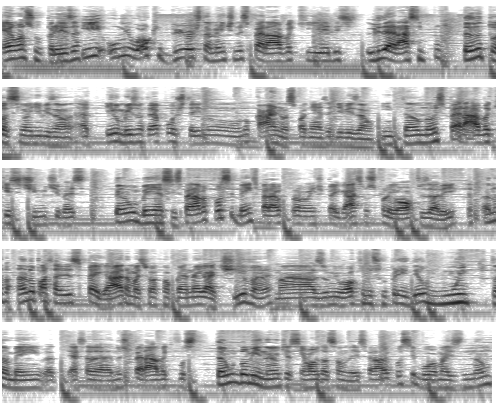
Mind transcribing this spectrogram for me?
é uma surpresa e o Milwaukee Brewers também a gente não esperava que eles liderassem por tanto assim a divisão. Eu mesmo até apostei no, no Cardinals para ganhar essa divisão. Então, não esperava que esse time tivesse tão bem assim. Esperava que fosse bem, esperava que provavelmente pegasse os playoffs ali. Ano, ano passado eles pegaram, mas foi uma campanha negativa, né? Mas o Milwaukee me surpreendeu muito também. Essa não esperava que fosse tão dominante assim a rotação deles. Esperava que fosse boa, mas não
